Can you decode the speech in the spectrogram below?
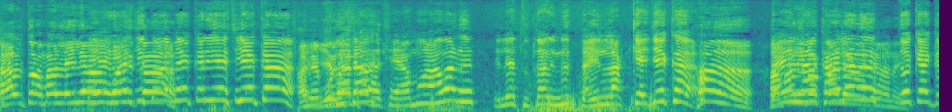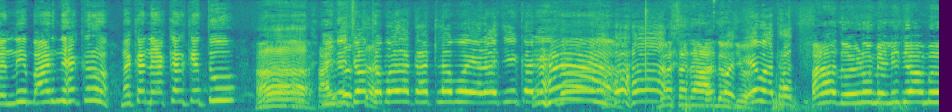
હાલ તો અમારે લઈ લેવા અમે કરીએ છીએ કે ખેમો આવે ને એટલે તું તારી ને ત્રણ લાખ કે જે કે ત્રણ લાખ નોકરી ને તો કે ઘરની બહાર ને કરો નકર નેકર કે તું. એને જો. ખબર આ મો એરાજી કરી હા. દસ હજાર એ વાત સાચી. અને આ દોયણું મેલી દો અમે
